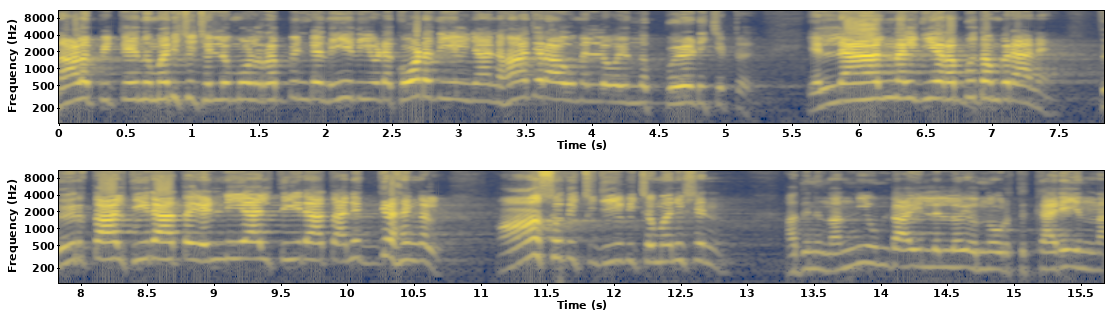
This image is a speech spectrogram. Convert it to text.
നാളെ പിറ്റേന്ന് മരിച്ചു ചെല്ലുമ്പോൾ റബ്ബിന്റെ നീതിയുടെ കോടതിയിൽ ഞാൻ ഹാജരാവുമല്ലോ എന്ന് പേടിച്ചിട്ട് എല്ലാം നൽകിയ റബ്ബ് തമ്പുരാനെ തീർത്താൽ തീരാത്ത എണ്ണിയാൽ തീരാത്ത അനുഗ്രഹങ്ങൾ ആസ്വദിച്ച് ജീവിച്ച മനുഷ്യൻ അതിന് നന്ദി ഉണ്ടായില്ലല്ലോ എന്നോർത്ത് കരയുന്ന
